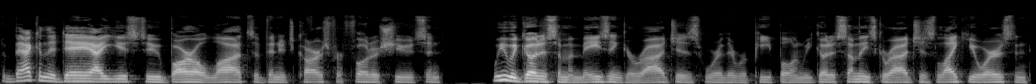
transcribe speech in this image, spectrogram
back in the day, I used to borrow lots of vintage cars for photo shoots, and we would go to some amazing garages where there were people, and we'd go to some of these garages like yours and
